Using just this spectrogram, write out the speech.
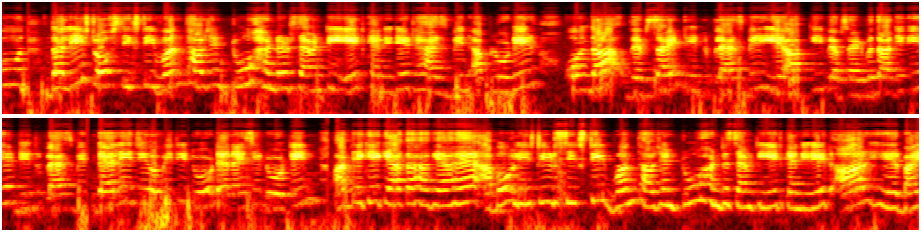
को the list of 61,278 candidate has been uploaded on the website D plus B ये आपकी वेबसाइट बता दी गई है डी प्लस बी डेली जीओबीटी dot N I C dot in अब देखिए क्या कहा गया है। Above listed sixty one thousand two hundred seventy eight candidate are hereby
